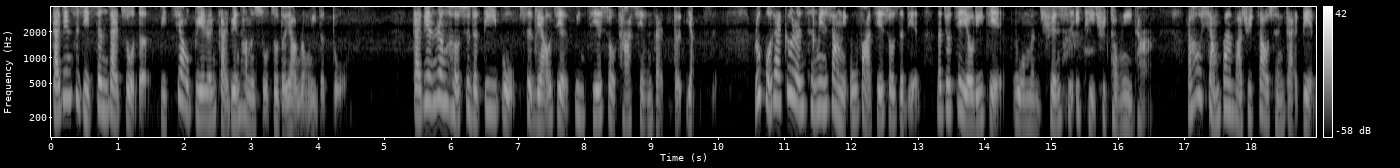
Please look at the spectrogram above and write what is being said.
改变自己正在做的，比叫别人改变他们所做的要容易得多。改变任何事的第一步是了解并接受他现在的样子。如果在个人层面上你无法接受这点，那就借由理解我们全是一体去同意它，然后想办法去造成改变。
